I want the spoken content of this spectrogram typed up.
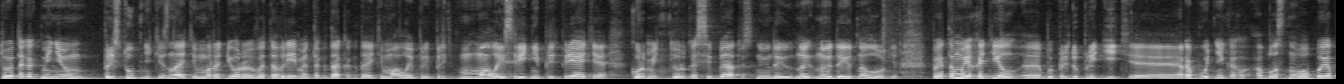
то это как минимум преступники, знаете, мародеры в это время, тогда, когда эти малые, при- малые и средние предприятия кормят не только себя, то есть, но, и дают, но и дают налоги. Поэтому я хотел э, бы предупредить э, работников областного БЭП,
